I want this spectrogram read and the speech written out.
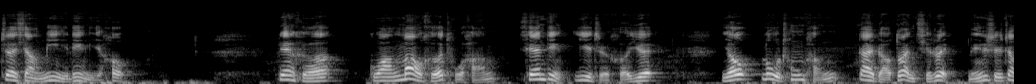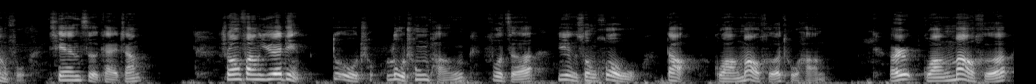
这项密令以后，便和广茂河土行签订一纸合约，由陆冲鹏代表段祺瑞临时政府签字盖章，双方约定。陆冲陆冲鹏负责运送货物到广茂河土行，而广茂河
